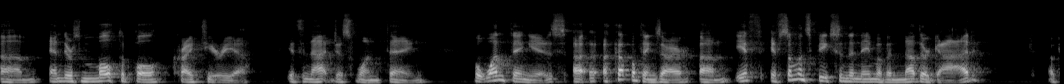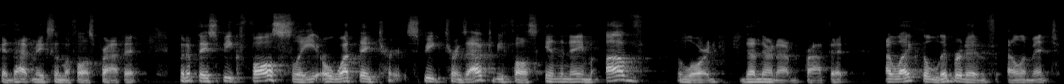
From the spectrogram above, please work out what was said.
Um, and there's multiple criteria. It's not just one thing. But one thing is, uh, a couple things are, um, if if someone speaks in the name of another god, okay, that makes them a false prophet. But if they speak falsely, or what they tur- speak turns out to be false in the name of the Lord, then they're not a prophet. I like the liberative element.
